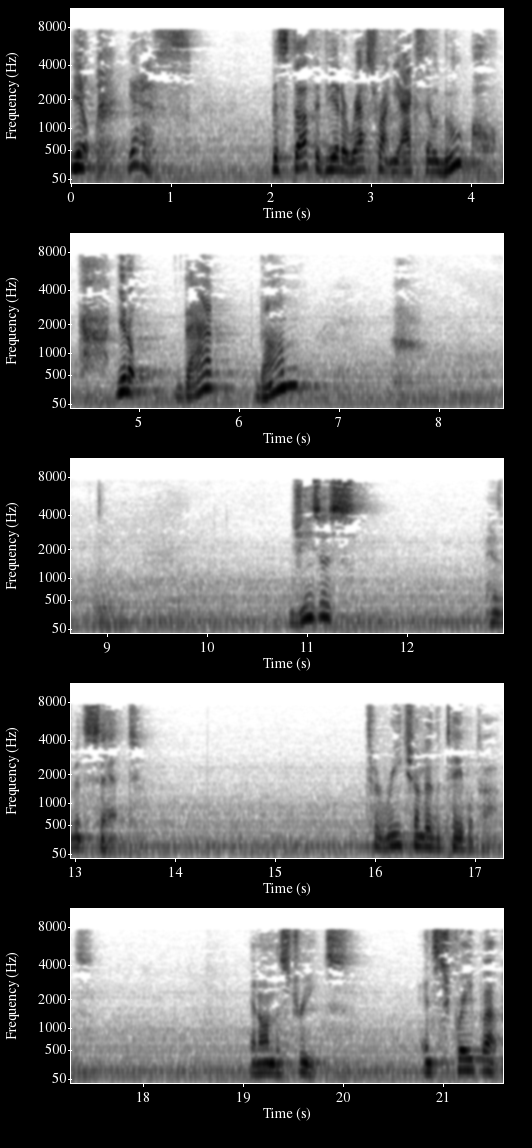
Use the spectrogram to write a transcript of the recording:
know, yes. The stuff, if you're at a restaurant and you accidentally, boo, oh God, you know, that gum? Jesus has been sent to reach under the tabletops and on the streets and scrape up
